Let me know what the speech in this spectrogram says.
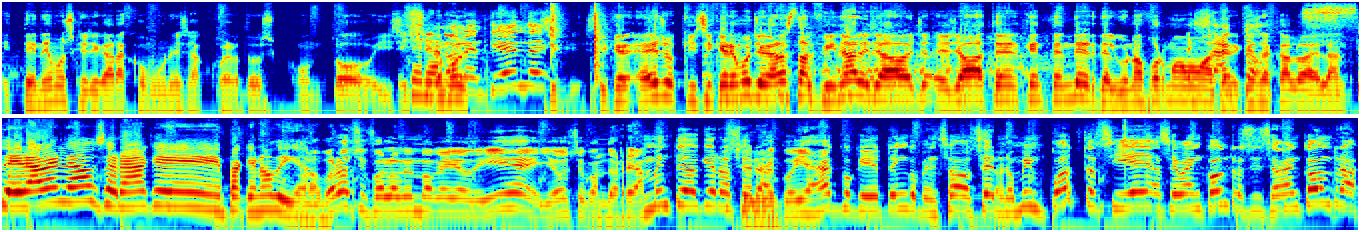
eh, tenemos que llegar a comunes acuerdos con todo y si queremos, no lo entiendes, si, si eso, que si queremos llegar hasta el final, ella, ella- ella va a tener que entender, de alguna forma vamos a tener que Exacto. sacarlo adelante. ¿Será verdad o será que para que no digan? No, pero si fue lo mismo que yo dije, yo sé, cuando realmente yo quiero hacer Sí. algo y es algo que yo tengo pensado hacer, no me importa si ella se va en contra, si se va en contra,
